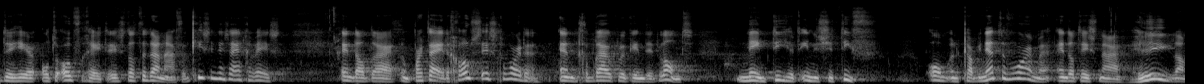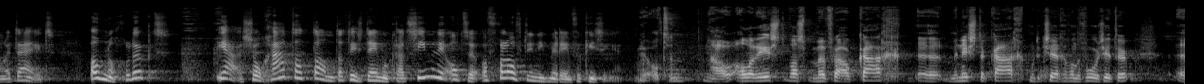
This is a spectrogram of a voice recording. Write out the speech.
de heer Otto ook vergeten is dat er daarna verkiezingen zijn geweest. En dat daar een partij de grootste is geworden. En gebruikelijk in dit land neemt die het initiatief om een kabinet te vormen. En dat is na heel lange tijd ook nog gelukt. Ja, zo gaat dat dan. Dat is democratie, meneer Otte. Of gelooft u niet meer in verkiezingen? Meneer Otten. Nou, allereerst was mevrouw Kaag, eh, minister Kaag, moet ik zeggen, van de voorzitter, eh,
